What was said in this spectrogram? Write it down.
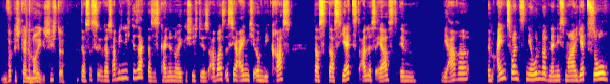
wirklich keine neue Geschichte. Das ist, das habe ich nicht gesagt, dass es keine neue Geschichte ist, aber es ist ja eigentlich irgendwie krass, dass das jetzt alles erst im Jahre, im 21. Jahrhundert, nenne ich es mal, jetzt so,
